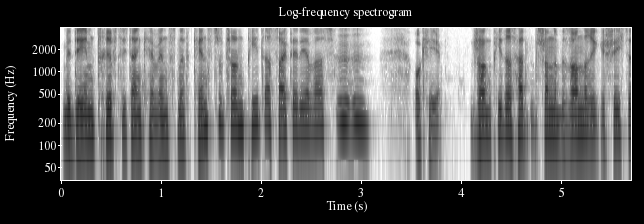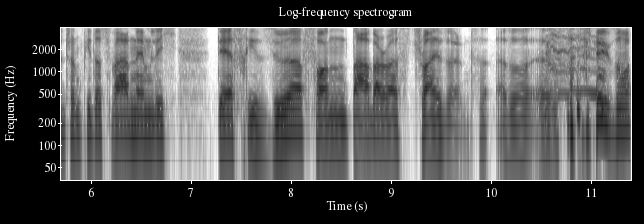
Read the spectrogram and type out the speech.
mit dem trifft sich dann Kevin Smith. Kennst du John Peters? Sagt er dir was? Mhm. Okay. John Peters hat schon eine besondere Geschichte. John Peters war nämlich der Friseur von Barbara Streisand. Also äh, es ist tatsächlich so,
